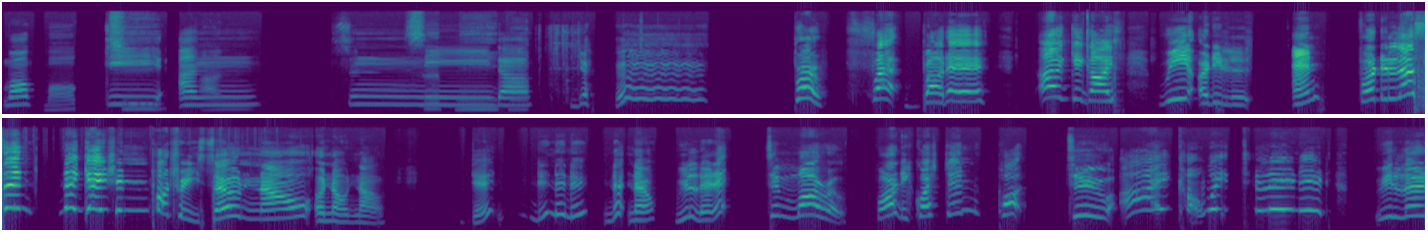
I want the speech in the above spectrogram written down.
먹지 먹지 않습니다. Yeah. Perfect body. Okay, guys, we are the l- end for the lesson pottery. So now, oh no, now, no, no, no, no. We'll learn it tomorrow for the question part two. I can't wait to learn it. We learn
